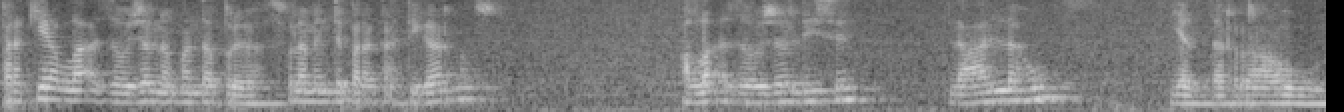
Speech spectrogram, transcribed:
¿Para qué Allah Azza wa Jal nos manda pruebas? ¿Solamente para castigarnos? Allah Azza wa Jal dice, لَعَلَّهُمْ يَدَّرَّعُونَ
